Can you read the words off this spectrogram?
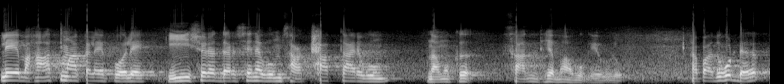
ഇതിലെ മഹാത്മാക്കളെ പോലെ ഈശ്വര ദർശനവും സാക്ഷാത്കാരവും നമുക്ക് സാധ്യമാവുകയുള്ളൂ. അപ്പം അതുകൊണ്ട്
